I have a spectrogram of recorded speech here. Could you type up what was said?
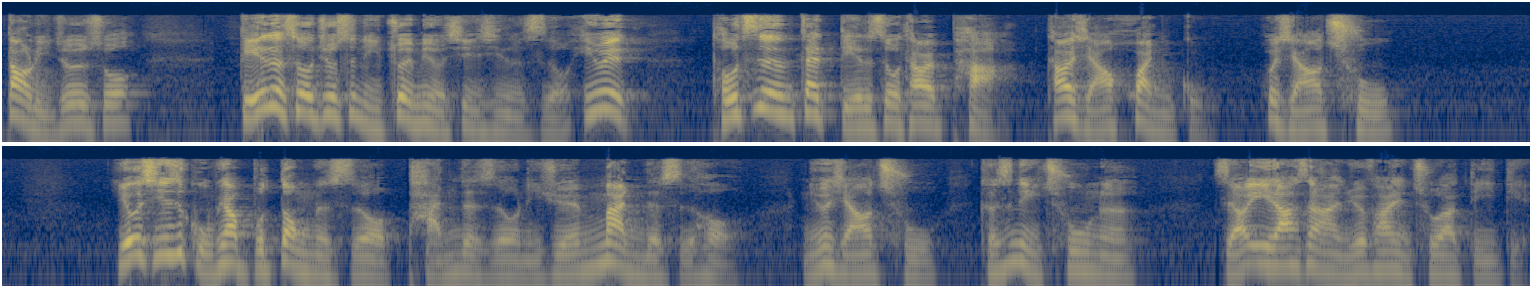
道理就是说，跌的时候就是你最没有信心的时候，因为投资人在跌的时候他会怕，他会想要换股，会想要出。尤其是股票不动的时候，盘的时候，你觉得慢的时候，你会想要出。可是你出呢，只要一拉上来，你就发现你出到低点。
